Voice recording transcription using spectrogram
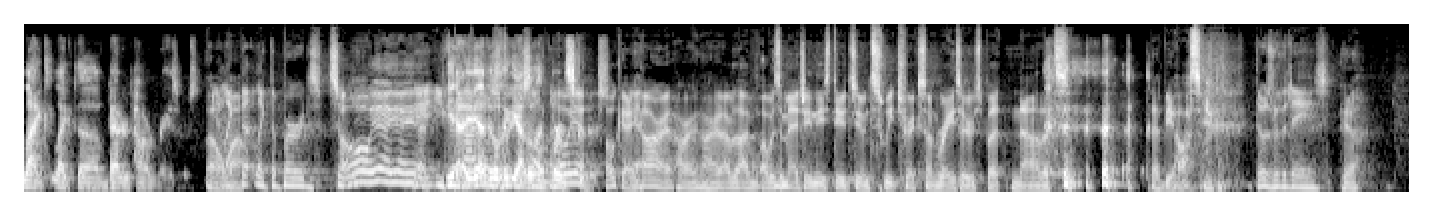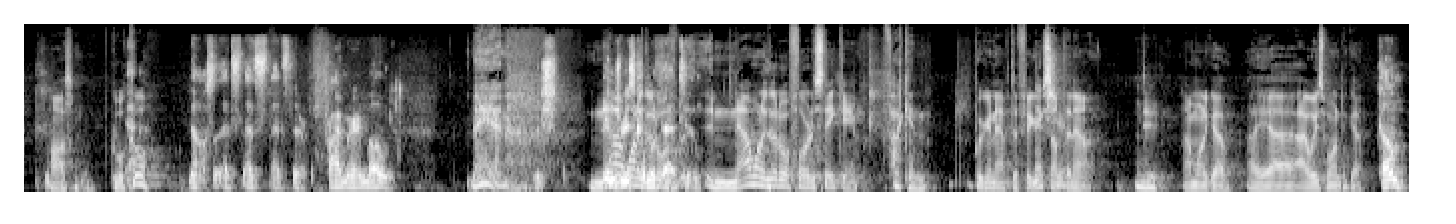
like like the battery powered razors. Oh like wow. the like the birds. So Oh yeah, yeah, yeah. they- Yeah, yeah, they those look like- yeah, they look like bird oh, yeah. scooters. Okay. Yeah. All right. All right. All right. I, I, I was imagining these dudes doing sweet tricks on razors, but no, that's that'd be awesome. Those were the days. Yeah. Awesome. Cool. Cool. No, so that's that's that's their primary mode, Man. which Now injuries I come wanna with go that to too. a, Now I want to go to a Florida State game. Fucking, we're gonna have to figure Next year. something out, dude. I want to go. I uh, I always wanted to go. Come,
